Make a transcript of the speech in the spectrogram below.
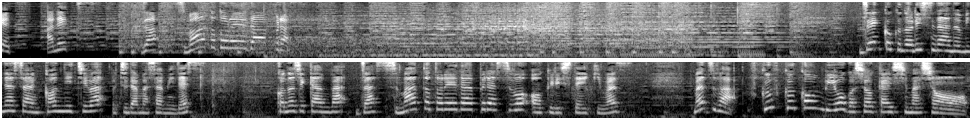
決アネックスザ・スマートトレーダープラス。全国のリスナーの皆さんこんにちは。内田まさです。この時間はザ・スマートトレーダープラスをお送りしていきます。まずは福福コンビをご紹介しましょ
